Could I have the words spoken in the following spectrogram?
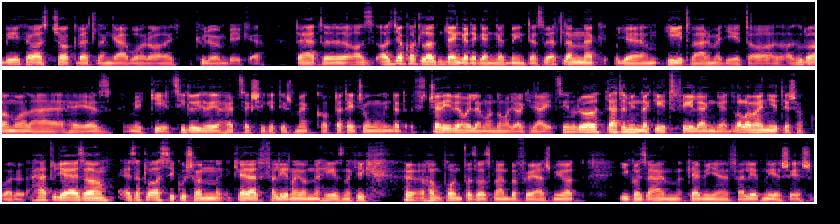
béke az csak Betlen Gáborral egy külön béke. Tehát az, az gyakorlatilag rengeteg engedményt tesz Vetlennek, ugye hét vármegyét az uralma alá helyez, még két szilőzői hercegséget is megkap, tehát egy csomó mindent cserébe, hogy lemond a magyar királyi címről, tehát hogy mind a két fél enged valamennyit, és akkor hát ugye ez a, ez a klasszikusan kelet felé nagyon nehéz nekik, pont az oszmán befolyás miatt igazán keményen felépni, és, és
